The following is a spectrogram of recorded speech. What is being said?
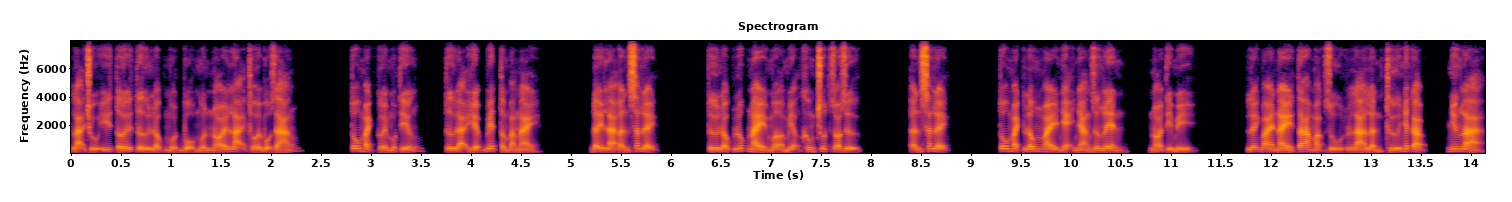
lại chú ý tới từ lộc một bộ muốn nói lại thôi bộ dáng. Tô mạch cười một tiếng, từ đại hiệp biết tấm bảng này. Đây là ẩn sát lệnh. Từ lộc lúc này mở miệng không chút do dự. Ẩn sát lệnh. Tô mạch lông mày nhẹ nhàng dương lên, nói tỉ mỉ. Lệnh bài này ta mặc dù là lần thứ nhất gặp, nhưng là,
